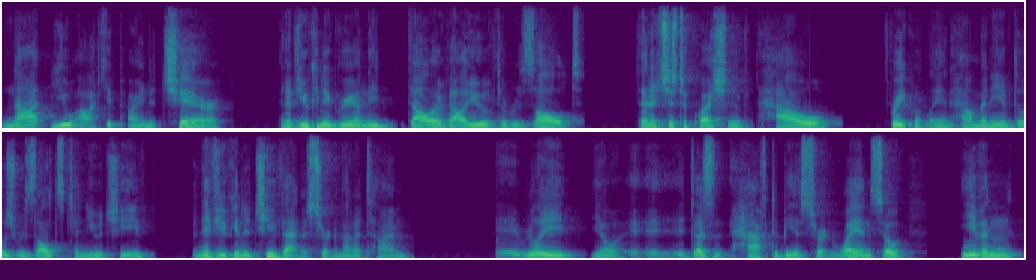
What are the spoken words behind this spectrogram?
not you occupying a chair, and if you can agree on the dollar value of the result, then it's just a question of how frequently and how many of those results can you achieve. And if you can achieve that in a certain amount of time it really you know it, it doesn't have to be a certain way. And so even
